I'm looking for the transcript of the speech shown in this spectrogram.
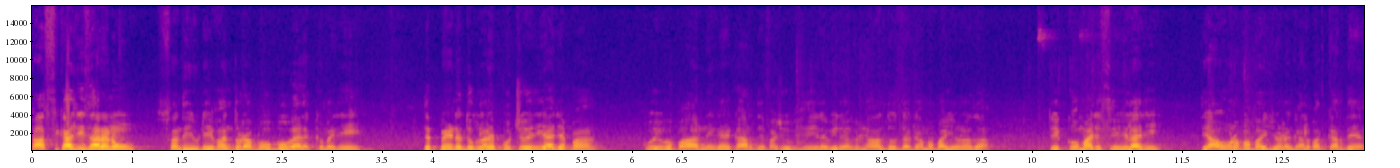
ਸਤਿ ਸ਼੍ਰੀ ਅਕਾਲ ਜੀ ਸਾਰਿਆਂ ਨੂੰ। ਸੰਦੀਪ ਡੀਫਨ, ਤੁਹਾਡਾ ਬਹੁਤ ਬਹੁਤ ਵੈਲਕਮ ਹੈ ਜੀ। ਤੇ ਪਿੰਡ ਦੁਗਲਾ ਨੇ ਪੁੱਛੋ ਜੀ ਅੱਜ ਆਪਾਂ, ਕੋਈ ਵਪਾਰ ਨਹੀਂ ਗਏ ਘਰ ਦੇ ਪਸ਼ੂ ਸੇਲ ਆ ਵੀ ਇਹਨਾਂ ਨਾਲ ਦੁੱਧ ਦਾ ਕੰਮ ਬਾਈ ਉਹਨਾਂ ਦਾ। ਤੇ ਇੱਕੋ ਮੱਝ ਸੇਲ ਆ ਜੀ। ਤੇ ਆਓ ਹੁਣ ਆਪਾਂ ਬਾਈ ਜੀ ਨਾਲ ਗੱਲਬਾਤ ਕਰਦੇ ਆਂ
